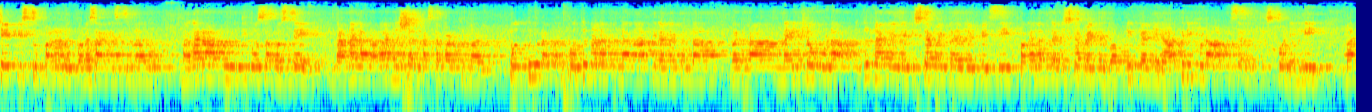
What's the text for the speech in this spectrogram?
చేపిస్తూ పనులు కొనసాగిస్తున్నారు. నగర అభివృద్ధి కోసం వస్తే ఇంకా అన్నగారు అవర్నిషాలు కష్టపడుతున్నారు. పొద్దు పొద్దున అనకుండా రాత్రి అనకుండా మరి రా నైట్లో కూడా పొద్దున్నకైతే డిస్టర్బ్ అవుతుందని చెప్పేసి పగలంతా డిస్టర్బ్ అవుతుంది పబ్లిక్ అని రాత్రి కూడా ఆఫీసర్లు తీసుకొని వెళ్ళి మన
